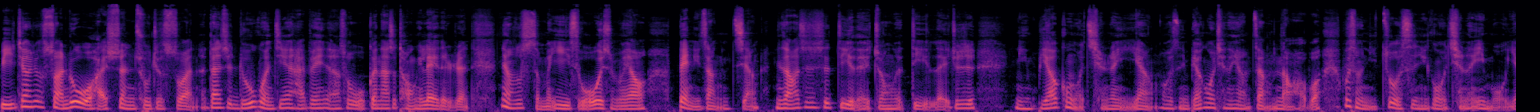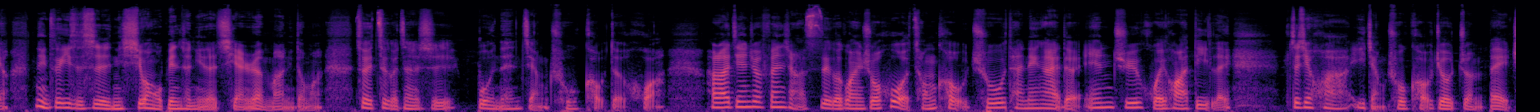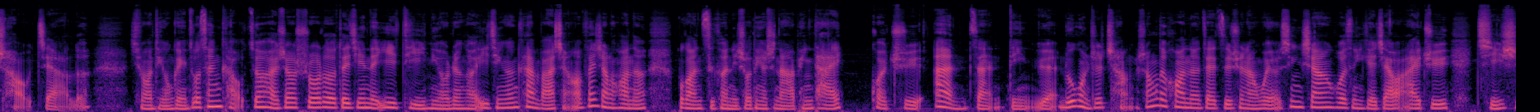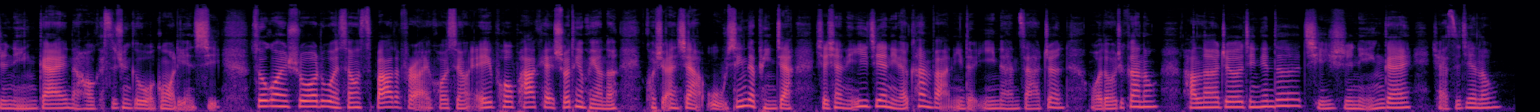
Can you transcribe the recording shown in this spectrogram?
比较就算，如果我还胜出就算了。但是如果你今天还被人家说我跟他是同一类的人，你想说什么意思？我为什么要被你这样讲？你知道这是地雷中的地雷，就是你不要跟我前任一样，或者你不要跟我前任一样这样闹，好不好？为什么你做事情跟我前任一模一样？那你这个意思是你希望我变成你的前任吗？你懂吗？所以这个真的是不能讲出口的话。好了，今天就分享了四个关于说祸从口出谈恋爱的 NG 回话地雷，这些话一讲出口就准备吵架了，希望提供给你做参考。最后还是要说了，对今天的议题，你有任何意见跟看法想要分享的话呢，不管此刻你收听的是哪个平台。快去按赞订阅！如果你是厂商的话呢，在资讯栏会有信箱，或是你可以加我 IG。其实你应该，然后私讯给我，跟我联系。最后关于说，如果你是用 Spotify 或是用 Apple Podcast 收听的朋友呢，快去按下五星的评价，写下你意见、你的看法、你的疑难杂症，我都会去看哦。好了，就今天的，其实你应该，下次见喽。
